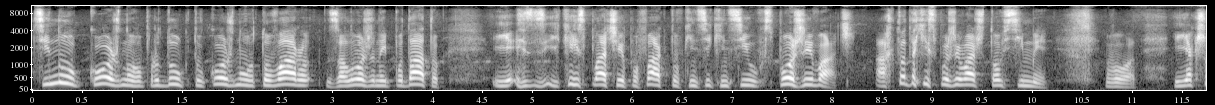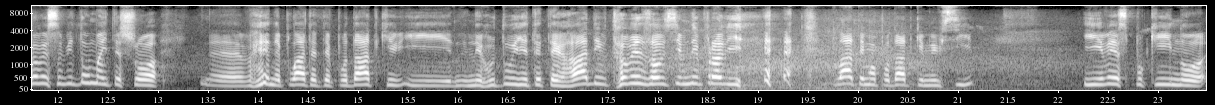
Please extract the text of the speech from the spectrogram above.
ціну кожного продукту, кожного товару заложений податок, який сплачує по факту в кінці кінців споживач. А хто такий споживач, то всі ми. От. І якщо ви собі думаєте, що ви не платите податків і не годуєте тих гадів, то ви зовсім не праві. Платимо податки ми всі. І ви спокійно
